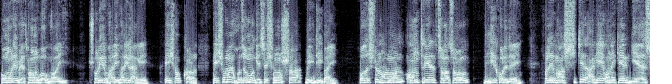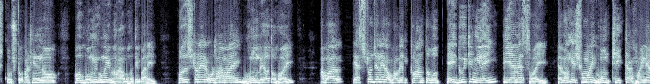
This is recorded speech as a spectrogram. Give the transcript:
কোমরে ব্যথা অনুভব হয়, শরীর ভারী ভারী লাগে। এই সব কারণ। এই সময় হজম ও গ্যাসের সমস্যা বৃদ্ধি পায়। প্রজেস্ট্রন হরমোন অন্ত্রের চলাচল ধীর করে দেয়। ফলে মাসিকের আগে অনেকের গ্যাস কোষ্ঠকাঠিন্য ও বমি বমি ভাব হতে পারে। প্রজেস্ট্রনের ওঠানামায় ঘুম ব্যাহত হয়। আবার এস্ট্রোজেনের অভাবে ক্লান্ত বোধ, এই দুইটি মিলেই পিএমএস হয় এবং এ সময় ঘুম ঠিকঠাক হয় না,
